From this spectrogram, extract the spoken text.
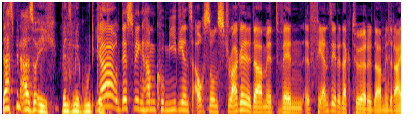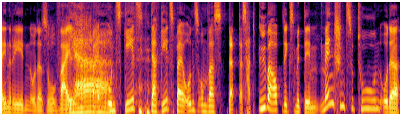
das bin also ich, wenn es mir gut geht. Ja, und deswegen haben Comedians auch so ein Struggle damit, wenn äh, Fernsehredakteure da mit reinreden oder so, weil Ja. bei uns geht's, da geht's bei uns um was, das, das hat überhaupt nichts mit dem Menschen zu tun oder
